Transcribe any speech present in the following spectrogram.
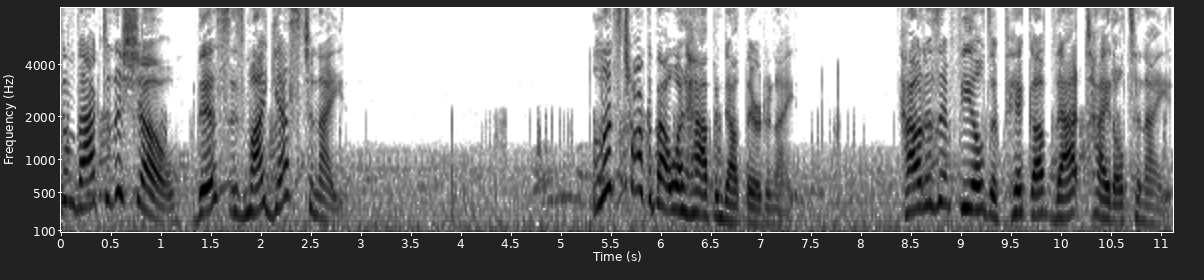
Welcome back to the show. This is my guest tonight. Let's talk about what happened out there tonight. How does it feel to pick up that title tonight?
